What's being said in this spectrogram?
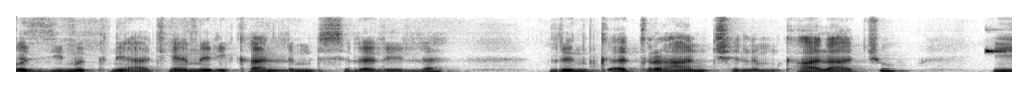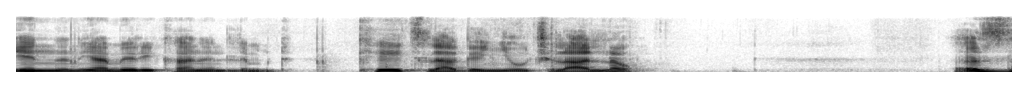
በዚህ ምክንያት የአሜሪካን ልምድ ስለሌለ ልንቀጥርህ አንችልም ካላችሁ ይህንን የአሜሪካንን ልምድ ከየት ላገኘው እችላለሁ? እዛ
